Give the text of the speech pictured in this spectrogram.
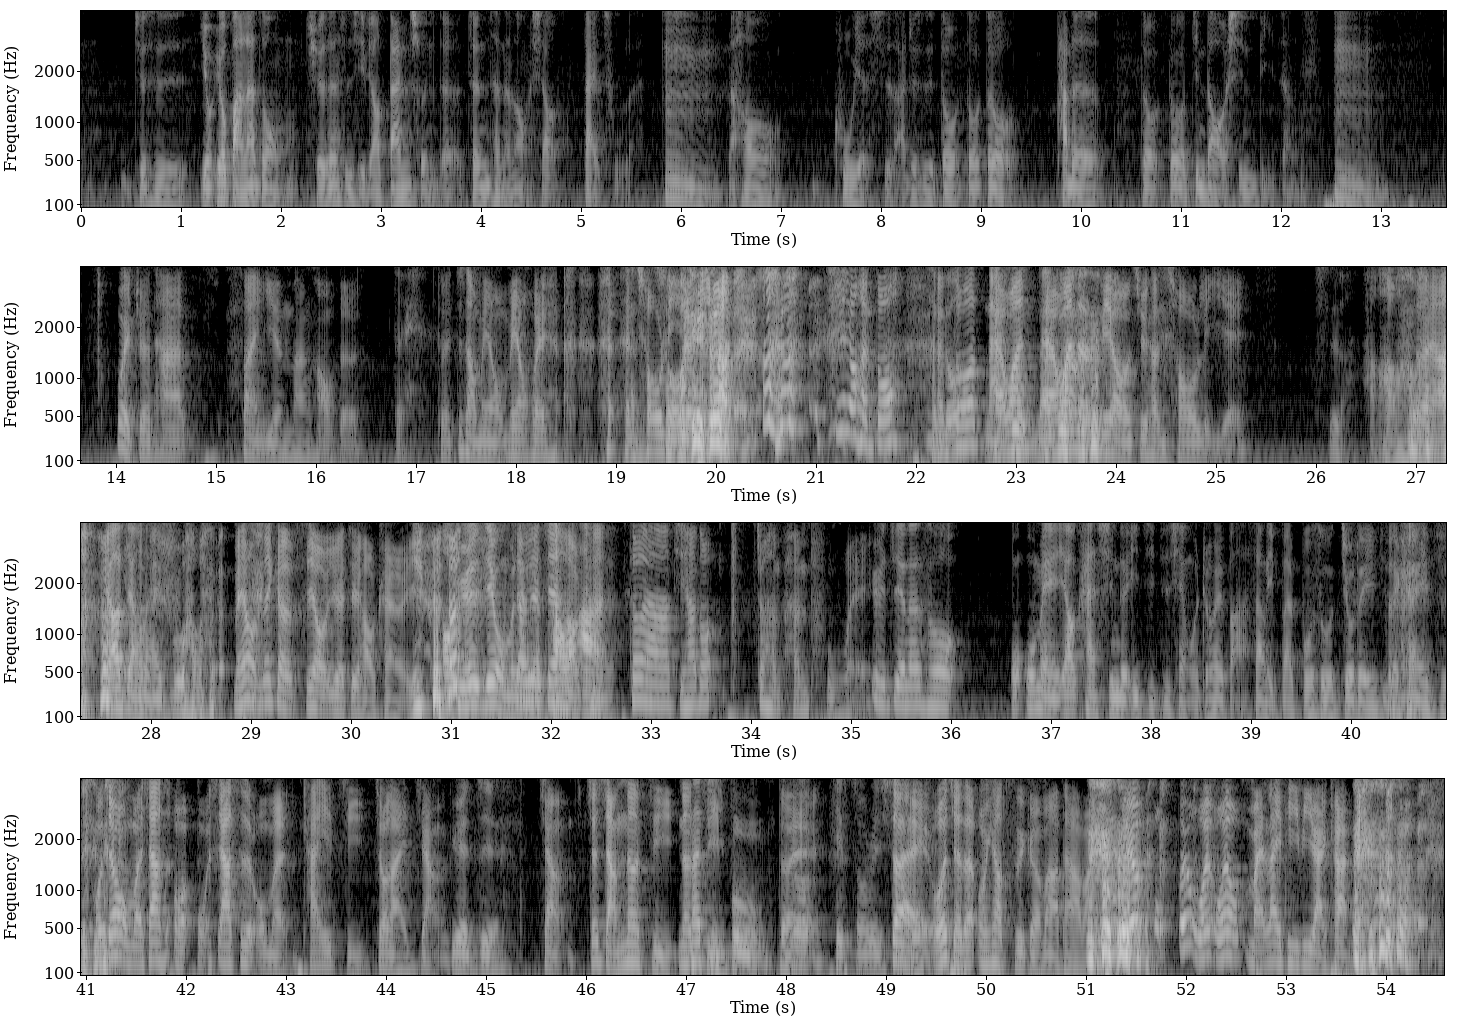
就是有有把那种学生时期比较单纯的、真诚的那种笑带出来，嗯，然后哭也是啦，就是都都都有他的都都有进到我心底这样子。嗯，我也觉得他算也蛮好的。对对，至少没有没有会很抽抽离的地方，因为有很多 很多台湾台湾的 BL 剧很抽离耶。是啊，好好，对啊，不要讲哪一部好了。没有那个只有越界好看而已，哦，越界我们两个超界好看爱。。对啊，其他都 就很很普哎。越界那时候，我我每要看新的一集之前，我就会把上礼拜播出旧的一集再看一次。我觉得我们下次我我下次我们开一集就来讲越界讲就讲那几那几部，对。，history 对，我就觉得我有资格骂他吧，因为我我我我我有买赖 TV 来看，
